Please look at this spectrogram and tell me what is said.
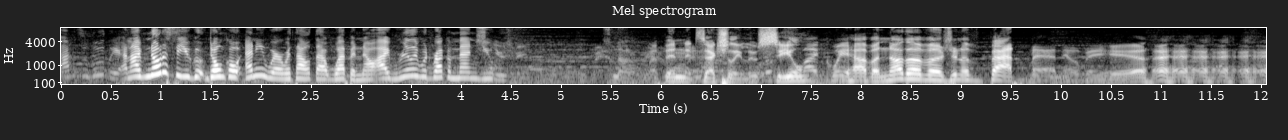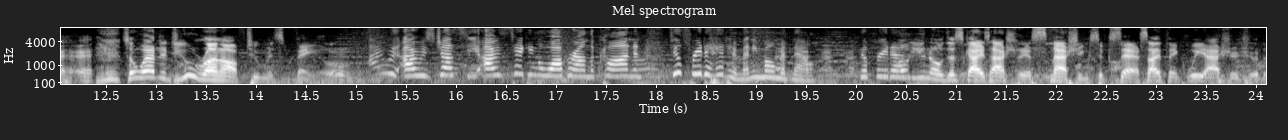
absolutely. And I've noticed that you go, don't go anywhere without that weapon. Now, I really would recommend you. Excuse me. It's not a weapon. It's actually Lucille. Like we have another version of Batman over here. so where did you run off to, Miss Vale? I was, I was just, I was taking a walk around the con, and feel free to hit him any moment now. Feel free to. Well, you know this guy's actually a smashing success. I think we actually should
